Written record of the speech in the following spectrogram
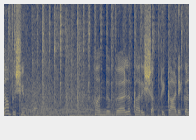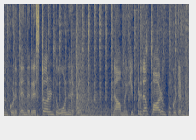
இதுதான் விஷயம். அந்த வேலைக்காரி சக்திக்கு அடைக்கலம் கொடுத்த இந்த ரெஸ்டாரண்ட் ஓனருக்கு நாம இப்படிதான் பாடம் புகட்டணும்.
